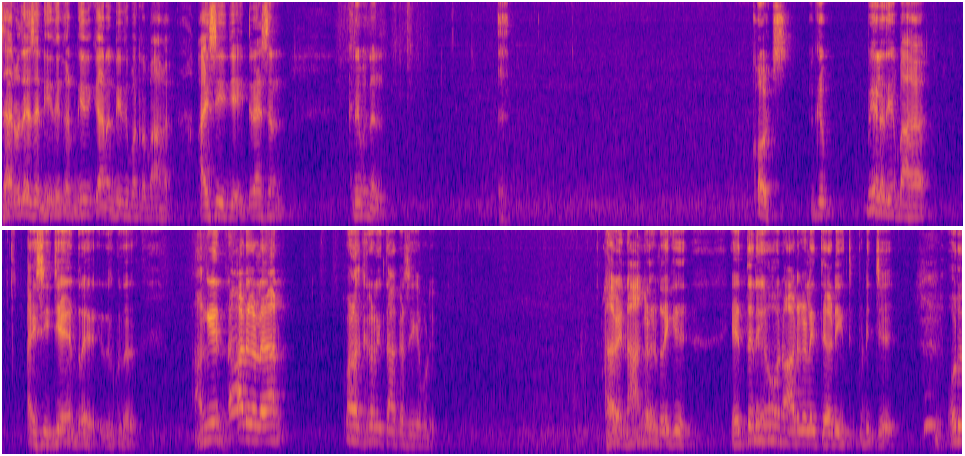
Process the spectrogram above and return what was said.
சர்வதேச நீதி நீதிக்கான நீதிமன்றமாக ஐசிஜே இன்டர்நேஷனல் கிரிமினல் கோர்ட்ஸ்க்கு மேலதிகமாக ஐசிஜே என்று இருக்கிறது. அங்கே நாடுகளால் வழக்குகளை தாக்கல் செய்ய முடியும். ஆகவே நாங்கள் இன்றைக்கு எத்தனையோ நாடுகளை தேடி பிடிச்சு ஒரு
